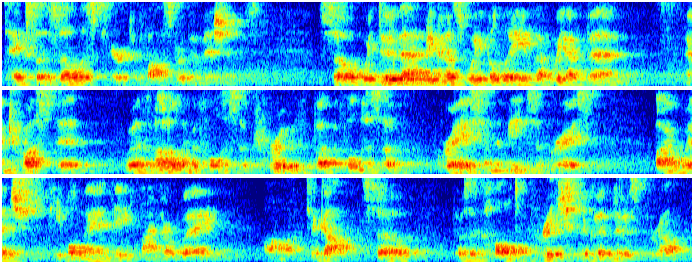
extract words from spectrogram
takes a zealous care to foster the missions. So we do that because we believe that we have been entrusted with not only the fullness of truth, but the fullness of grace and the means of grace by which people may indeed find their way uh, to God. So there's a call to preach the good news throughout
